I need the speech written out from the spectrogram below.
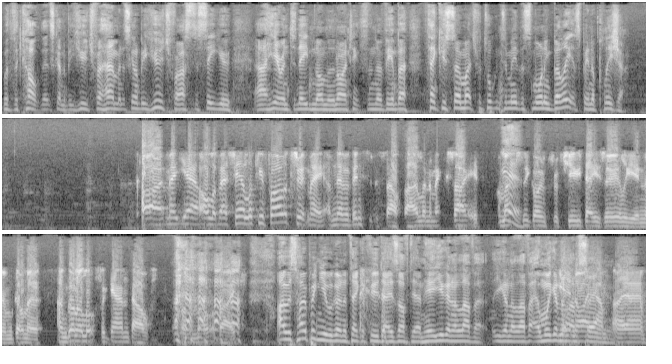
with the cult. That's going to be huge for him, and it's going to be huge for us to see you uh, here in Dunedin on the 19th of November. Thank you so much for talking to me this morning, Billy. It's been a pleasure. All right, mate. Yeah, all the best. Yeah, looking forward to it, mate. I've never been to the South Island. I'm excited. I'm Yeah. actually going for a few days early, and I'm gonna I'm gonna look for Gandalf on a motorbike. I was hoping you were going to take a few days off down here. You're going to love it. You're going to love it, and we're going to yeah, love no, I seeing am. you. I am.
